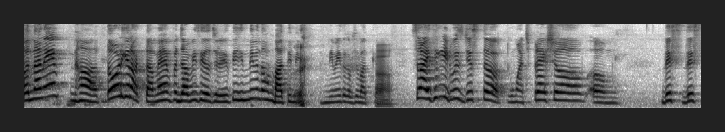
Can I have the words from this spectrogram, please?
उन्होंने हाँ तोड़ के रखता मैं पंजाबी सीरियल चल रही थी हिंदी में तो हम बात ही नहीं हिंदी में ही तो कब से बात कर. So I think it was just too much pressure this this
